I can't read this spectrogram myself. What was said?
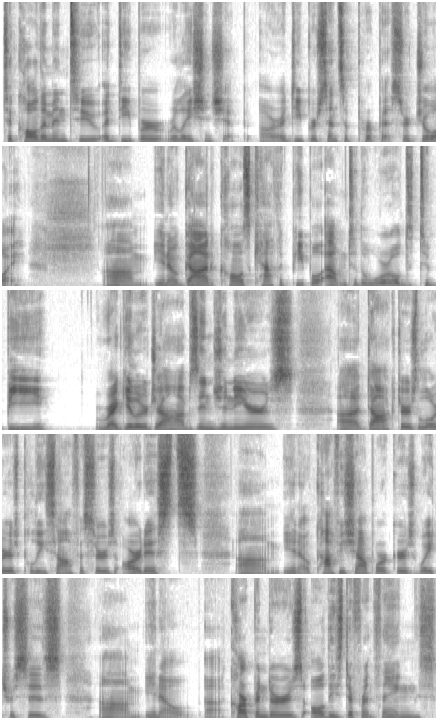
to call them into a deeper relationship or a deeper sense of purpose or joy. Um, you know, God calls Catholic people out into the world to be regular jobs, engineers, uh, doctors, lawyers, police officers, artists, um, you know, coffee shop workers, waitresses, um, you know, uh, carpenters, all these different things,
